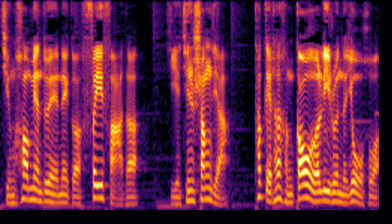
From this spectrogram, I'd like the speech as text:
景浩面对那个非法的冶金商家，他给他很高额利润的诱惑。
